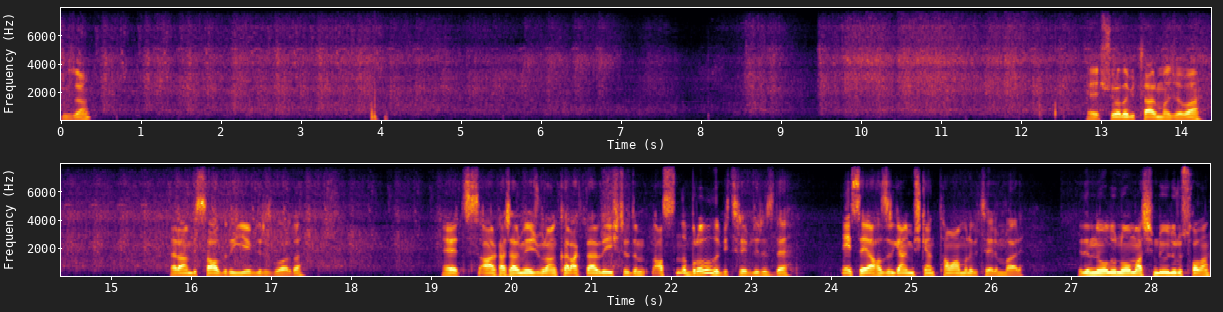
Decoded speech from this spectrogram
Güzel. Evet şurada biter mi acaba? Her an bir saldırı yiyebiliriz bu arada. Evet arkadaşlar mecburen karakter değiştirdim. Aslında burada da bitirebiliriz de. Neyse ya hazır gelmişken tamamını bitirelim bari. Dedim ne olur ne olmaz şimdi ölürüz falan.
